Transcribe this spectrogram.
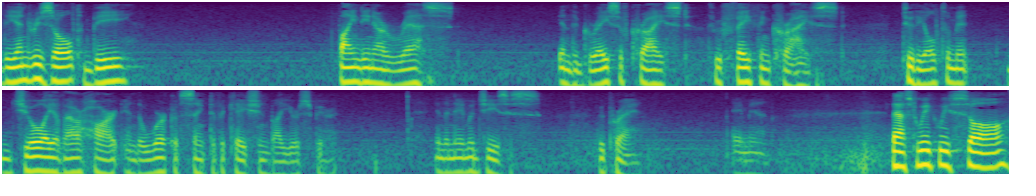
the end result be finding our rest in the grace of Christ through faith in Christ to the ultimate joy of our heart in the work of sanctification by your Spirit. In the name of Jesus, we pray. Amen. Last week we saw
